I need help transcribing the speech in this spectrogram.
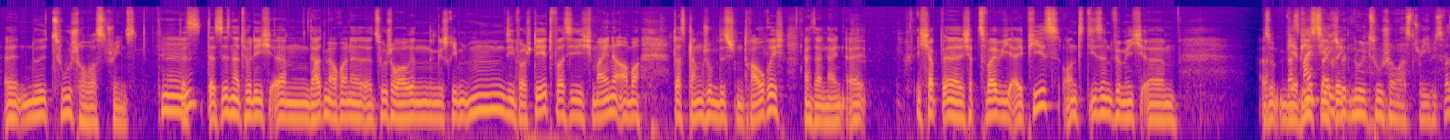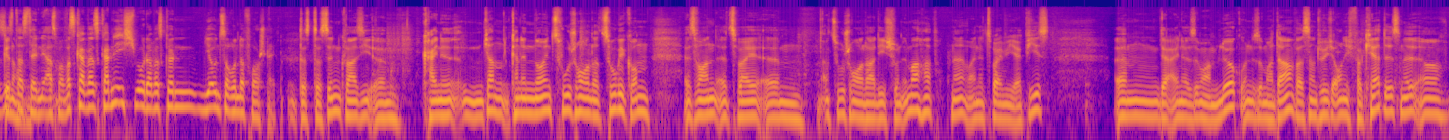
äh, Null-Zuschauer-Streams. Das, das ist natürlich, ähm, da hat mir auch eine äh, Zuschauerin geschrieben, hm, sie versteht, was ich meine, aber das klang schon ein bisschen traurig. Also nein, äh, ich habe äh, ich hab zwei VIPs und die sind für mich, ähm, also Was VIPs, meinst du eigentlich mit null Zuschauer-Streams? Was Genau. ist das denn erstmal? Was kann, was kann ich oder was können wir uns darunter vorstellen? Das, das sind quasi ähm, keine, ja, keine neuen Zuschauer dazugekommen. Es waren äh, zwei ähm, Zuschauer da, die ich schon immer habe. Ne? Meine zwei VIPs. Ähm, der eine ist immer am Lurk und ist immer da, was natürlich auch nicht verkehrt ist. Ne? Er,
